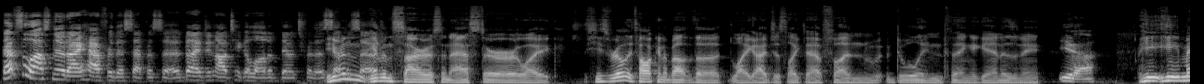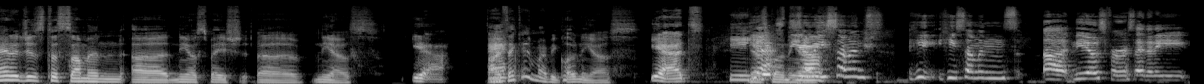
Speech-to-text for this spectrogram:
That's the last note I have for this episode, but I did not take a lot of notes for this even episode. even Cyrus and Aster are like he's really talking about the like I just like to have fun dueling thing again, isn't he? yeah. He he manages to summon uh Neospace uh Neos. Yeah. I think it might be Glow Neos. Yeah, it's he Yeah, gets Glow so Neos. he summons he he summons uh Neos first, and then he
